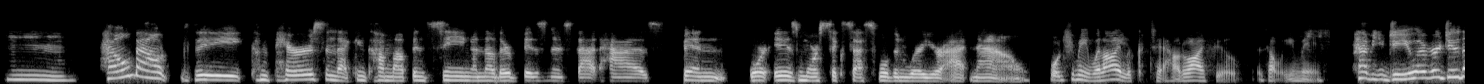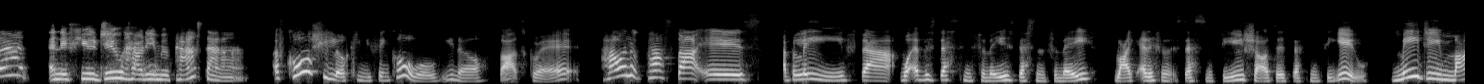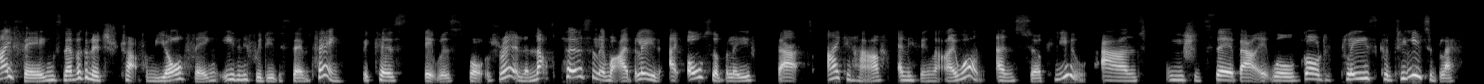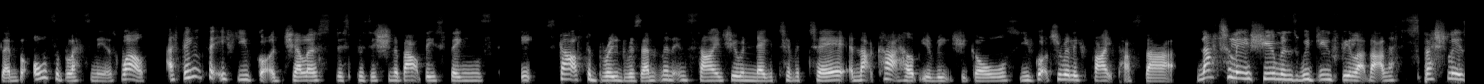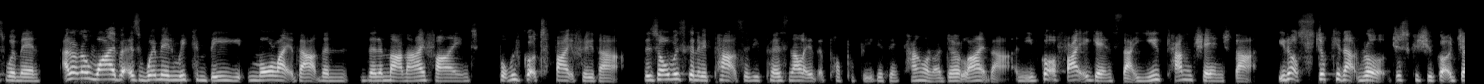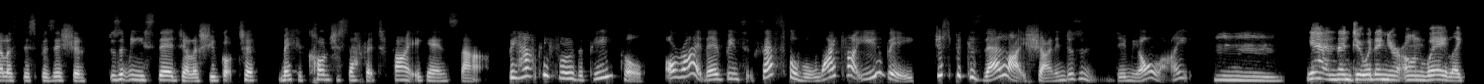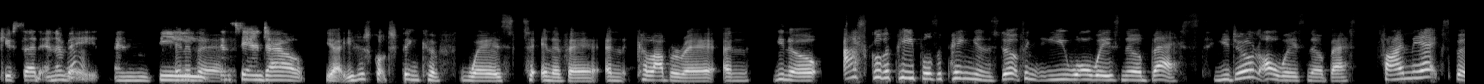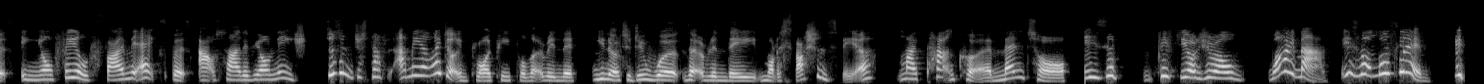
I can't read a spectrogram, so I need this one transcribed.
Mm. How about the comparison that can come up in seeing another business that has been or is more successful than where you're at now? What do you mean? When I look at it, how do I feel? Is that what you mean? Have you do you ever do that? And if you do, how do you move past that? Of course you look and you think, oh well, you know, that's great. How I look past that is I believe that whatever's destined for me is destined for me. Like anything that's destined for you, Shaz, is destined for you. Me doing my thing's never going to detract from your thing, even if we do the same thing, because it was what was written. And that's personally what I believe. I also believe that I can have anything that I want, and so can you. And you should say about it, well, God, please continue to bless them, but also bless me as well. I think that if you've got a jealous disposition about these things, it starts to breed resentment inside you and negativity, and that can't help you reach your goals. You've got to really fight past that. Naturally, as humans, we do feel like that, and especially as women. I don't know why, but as women, we can be more like that than than a man. I find, but we've got to fight through that there's always going to be parts of your personality that pop up and you can think, hang on, I don't like that. And you've got to fight against that. You can change that. You're not stuck in that rut just because you've got a jealous disposition. Doesn't mean you stay jealous. You've got to make a conscious effort to fight against that. Be happy for other people. All right, they've been successful, but why can't you be? Just because their light's shining doesn't dim your light. Mm. Yeah, and then do it in your own way, like you said, innovate yeah. and be innovate. and stand out yeah, you've just got to think of ways to innovate and collaborate and, you know, ask other people's opinions. Don't think that you always know best. You don't always know best. Find the experts in your field, find the experts outside of your niche. Doesn't just have, I mean, I don't employ people that are in the, you know, to do work that are in the modest fashion sphere. My pattern cutter mentor, he's a 50 odd year old white man. He's not Muslim.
